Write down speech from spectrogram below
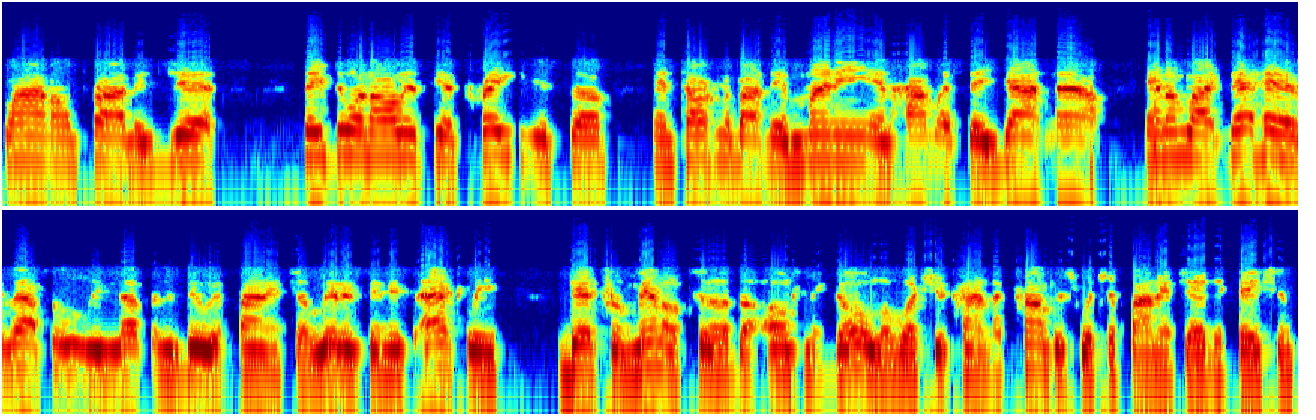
flying on private jets. They doing all this here crazy stuff and talking about their money and how much they got now. And I'm like, that has absolutely nothing to do with financial literacy. And it's actually detrimental to the ultimate goal of what you're trying to accomplish with your financial education.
